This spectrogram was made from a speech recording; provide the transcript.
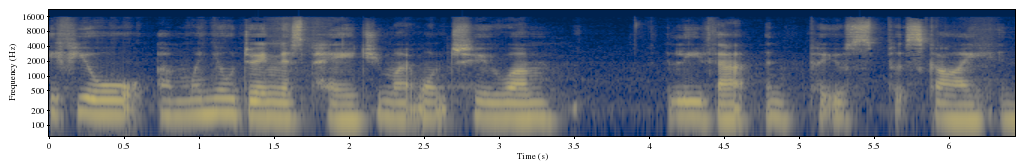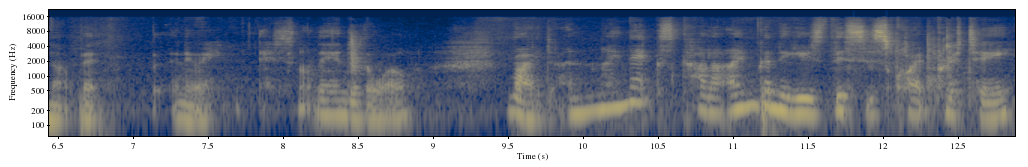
if you're, um, when you're doing this page, you might want to um, leave that and put your put sky in that bit. But anyway, it's not the end of the world. Right, and my next colour, I'm going to use, this is quite pretty,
